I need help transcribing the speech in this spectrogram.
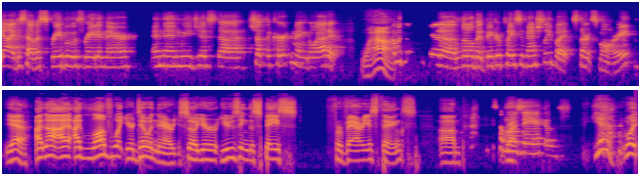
yeah, I just have a spray booth right in there, and then we just uh, shut the curtain and go at it. Wow. I would like to get a little bit bigger place eventually, but start small, right? Yeah, I know. I, I love what you're doing there. So you're using the space for various things. Um, It's a Right. mosaic of yeah. Well,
